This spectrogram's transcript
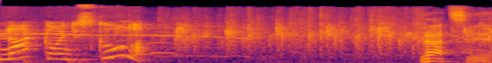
You're not going to school. Grazie.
